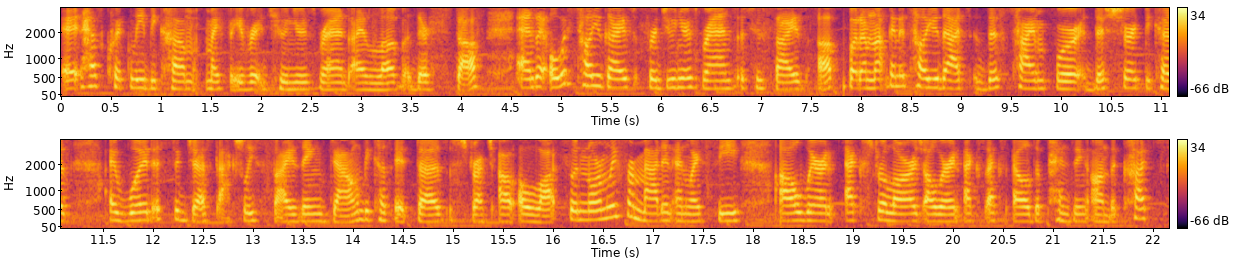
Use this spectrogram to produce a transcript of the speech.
it has quickly become my favorite Juniors brand. I love their stuff. And I always tell you guys for Juniors brands to size up, but I'm not going to tell you that this time for this shirt because I would suggest actually sizing down because it does stretch out a lot. So normally for Madden NYC, I'll wear an extra large, I'll wear an XXL depending on the cut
